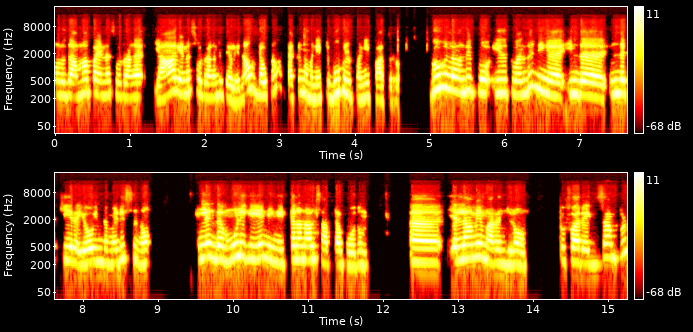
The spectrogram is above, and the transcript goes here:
தோணுது. அம்மா அப்பா என்ன சொல்றாங்க? யார் என்ன சொல்றாங்கன்னு தெரியல. ஒரு டவுட்னா டக்கு நம்ம நெட் கூகுள் பண்ணி பாத்துறோம் கூகுள்ல வந்து இப்போ இதுக்கு வந்து நீங்க இந்த இந்த கீரையோ இந்த மெடிசனோ இல்ல இந்த மூலிகையே நீங்க இத்தனை நாள் சாப்பிட்டா போதும். ஆஹ் எல்லாமே மறைஞ்சிரும். இப்போ ஃபார் எக்ஸாம்பிள்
